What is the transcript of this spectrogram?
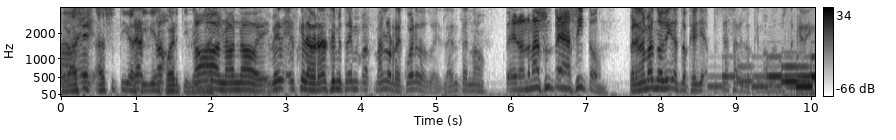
Pero haz, su tío así bien fuerte y bien No, no, no, Es que la verdad se me traen malos recuerdos, güey. La neta no. Pero nomás un pedacito. Pero nomás no digas lo que ya, pues ya sabes lo que no me gusta que diga.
